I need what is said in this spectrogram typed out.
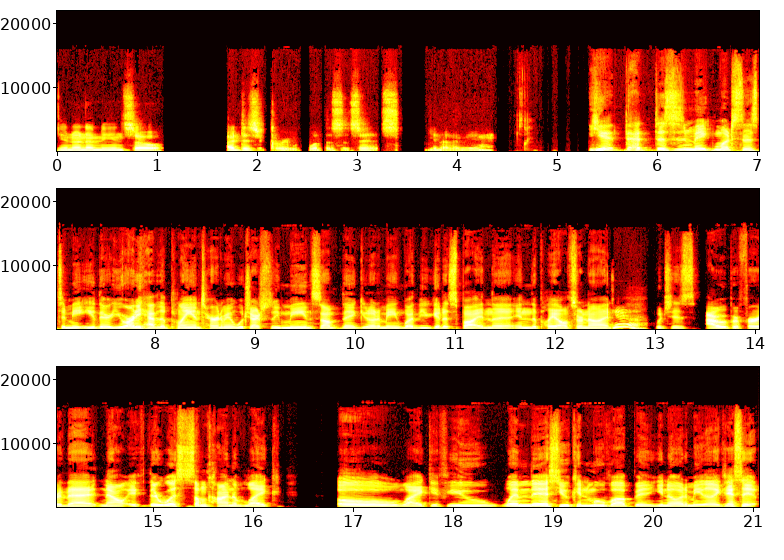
You know what I mean? So I disagree with what this is. You know what I mean? Yeah, that doesn't make much sense to me either. You already have the play-in tournament, which actually means something. You know what I mean? Whether you get a spot in the in the playoffs or not. Yeah. Which is, I would prefer that. Now, if there was some kind of like, oh, like if you win this, you can move up, and you know what I mean. Like, guess it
